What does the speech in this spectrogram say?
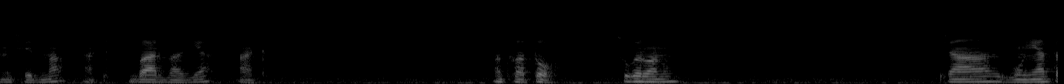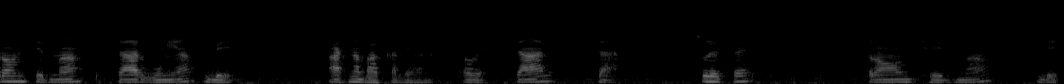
અને છેદમાં આઠ. બાર ભાગ્યા આઠ. અથવા તો શું કરવાનું? ચાર ગુણ્યા ત્રણ છેદમાં ચાર ગુણ્યા બે. આઠના ભાગ કરી દેવાના. તો હવે ચાર ચાર. શું રહેશે? ત્રણ છેદમાં બે.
